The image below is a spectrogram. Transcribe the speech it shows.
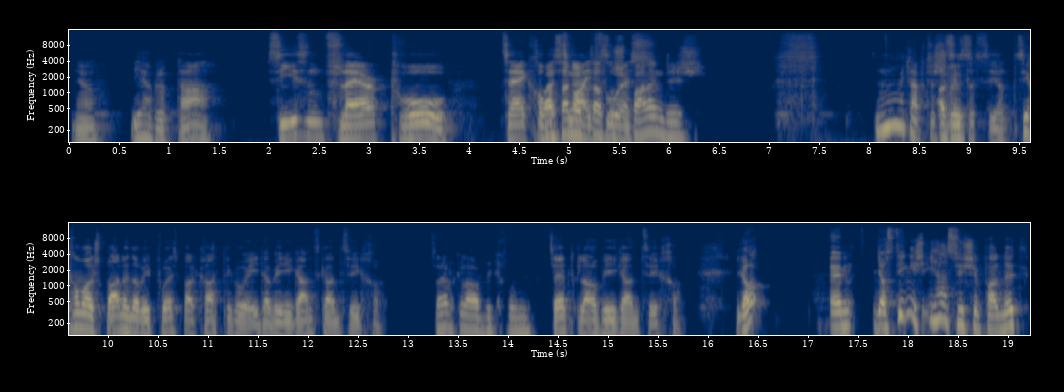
Ja, ich habe glaub da. Season Flare Pro. Ich weiß auch nicht, 10,2 dass es Fuß. spannend ist. Hm, ich glaube, das ist Also interessiert. Sicher mal spannender wie die Fußballkategorie, da bin ich ganz, ganz sicher. Selbst glaube ich, cool. Selbst glaube ich ganz sicher. Ja, ähm, ja, das Ding ist, ich habe sonst im Fall nicht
